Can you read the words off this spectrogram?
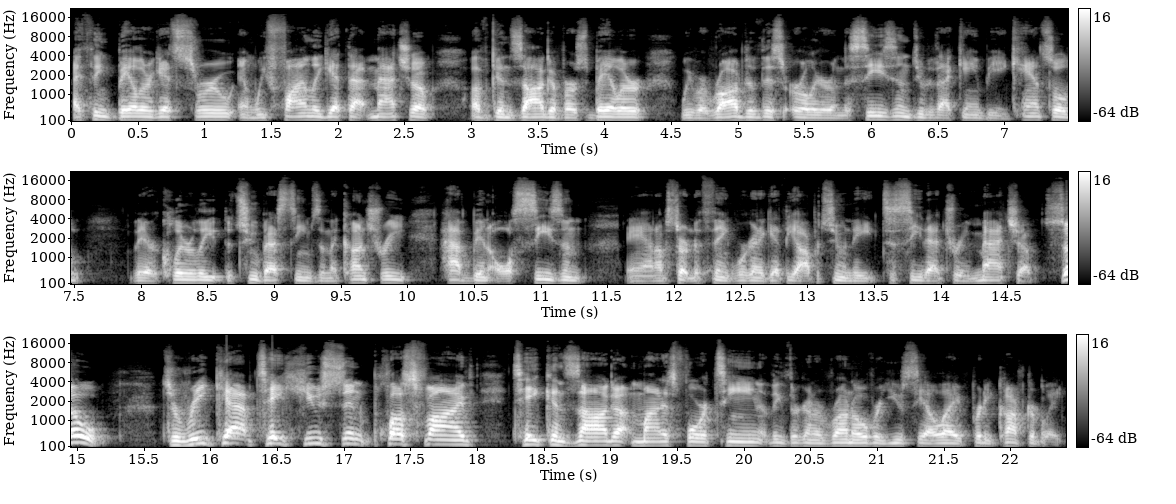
I think Baylor gets through and we finally get that matchup of Gonzaga versus Baylor. We were robbed of this earlier in the season due to that game being canceled. They are clearly the two best teams in the country, have been all season, and I'm starting to think we're going to get the opportunity to see that dream matchup. So, to recap, take Houston plus five, take Gonzaga minus 14. I think they're going to run over UCLA pretty comfortably.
